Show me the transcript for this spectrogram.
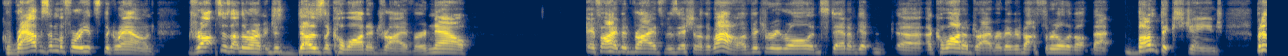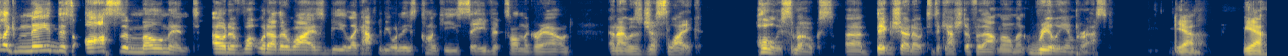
grabs him before he hits the ground, drops his other arm, and just does the Kawada driver. Now, if I'm in Brian's position, I'm like, wow, a victory roll. Instead, I'm getting uh, a Kawada driver. Maybe I'm not thrilled about that bump exchange, but it like made this awesome moment out of what would otherwise be like have to be one of these clunky save it's on the ground. And I was just like, holy smokes. Uh, big shout out to Takeshita for that moment. Really impressed. Yeah. Yeah.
